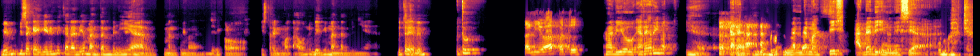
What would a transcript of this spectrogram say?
Baby bisa kayak gini nih karena dia mantan penyiar, teman-teman. Jadi kalau istri mau tahu nih, Baby mantan penyiar. Betul ya, Bim? Betul. Radio apa tuh? Radio RRI pak. Iya. RRI Belanda masih ada di Indonesia. Waduh.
